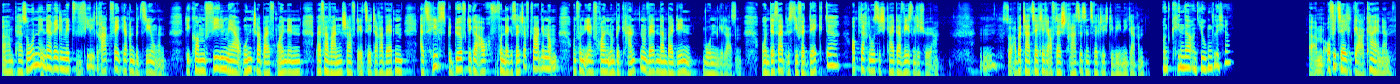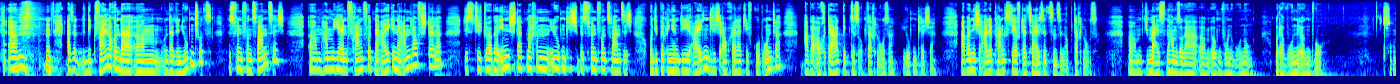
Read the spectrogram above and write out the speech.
ähm, Personen in der Regel mit viel tragfähigeren Beziehungen. Die kommen viel mehr unter bei Freundinnen, bei Verwandtschaft etc., werden als Hilfsbedürftige auch von der Gesellschaft wahrgenommen und von ihren Freunden und Bekannten und werden dann bei denen wohnen gelassen. Und deshalb ist die verdeckte Obdachlosigkeit da wesentlich höher. Hm, so, aber tatsächlich auf der Straße sind es wirklich die wenigeren. Und Kinder und Jugendliche? Ähm, offiziell gar keine. Ähm, also die fallen noch unter, ähm, unter den Jugendschutz bis 25, ähm, haben hier in Frankfurt eine eigene Anlaufstelle. Die Streetworker Innenstadt machen Jugendliche bis 25 und die bringen die eigentlich auch relativ gut unter. Aber auch da gibt es obdachlose Jugendliche. Aber nicht alle Punks, die auf der Zeil sitzen, sind obdachlos. Ähm, die meisten haben sogar ähm, irgendwo eine Wohnung oder wohnen irgendwo. So.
